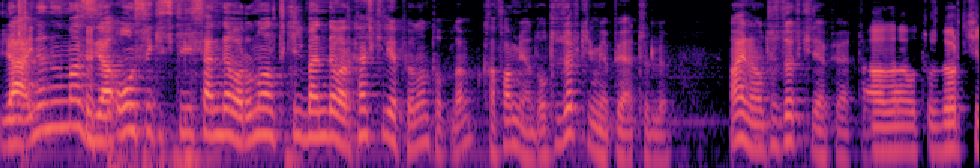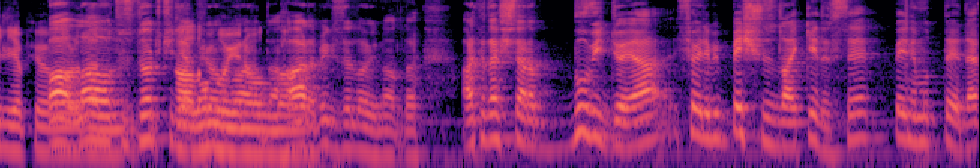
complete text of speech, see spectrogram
Ya inanılmaz ya. 18 kill sende var. 16 kill bende var. Kaç kill yapıyor lan toplam? Kafam yandı. 34 kill mi yapıyor her türlü? Aynen 34 kill yapıyor her türlü. Allah 34 kill yapıyor. bu Vallahi arada. 34 kill Sağlam yapıyor oyun bu arada. oldu. Harbi güzel oyun oldu. Arkadaşlar bu videoya şöyle bir 500 like gelirse beni mutlu eder.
